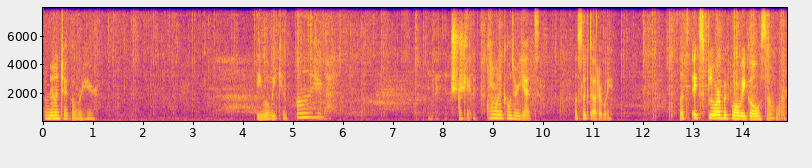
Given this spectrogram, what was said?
I'm gonna check over here. See what we can find. Okay, I don't want to go there yet. Let's look the other way. Let's explore before we go somewhere.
